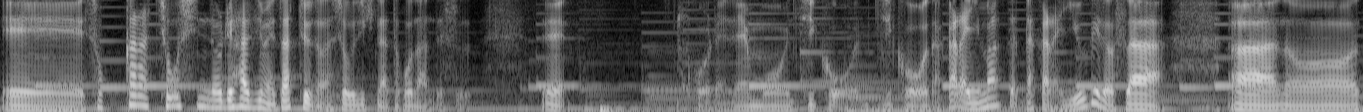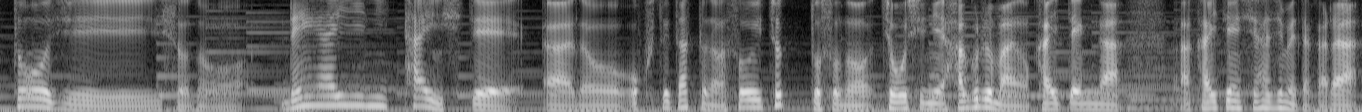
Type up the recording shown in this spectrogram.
え、そこから調子に乗り始めたっていうのが正直なとこなんです。でこれね、もう時効、時効だから今、だから言うけどさ、あの、当時、その、恋愛に対して、あの、奥手だったのは、そういうちょっとその調子に歯車の回転が回転し始めたから、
